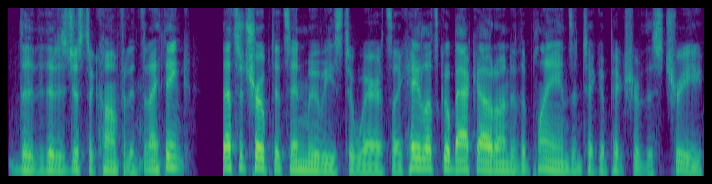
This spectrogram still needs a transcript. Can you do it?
that, that is just a confidence. And I think that's a trope that's in movies to where it's like, hey, let's go back out onto the plains and take a picture of this tree.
